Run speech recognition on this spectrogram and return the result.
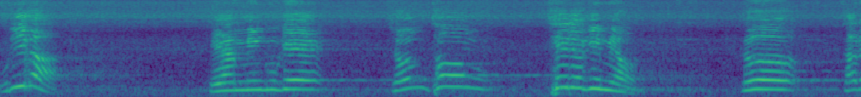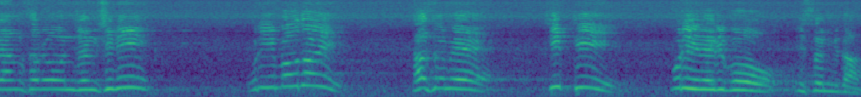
우리가 대한민국의 전통 세력이며 그 자랑스러운 정신이 우리 모두의 가슴에 깊이 뿌리내리고 있습니다.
